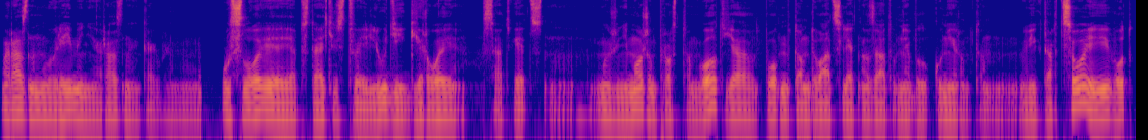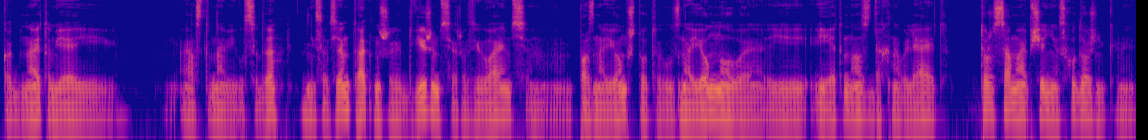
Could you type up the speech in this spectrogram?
разному времени, разные как бы ну, условия и обстоятельства, и люди, и герои, соответственно. Мы же не можем просто там, вот, я помню, там 20 лет назад у меня был кумиром там Виктор Цой, и вот как бы на этом я и остановился, да? Не совсем так, мы же движемся, развиваемся, познаем что-то, узнаем новое, и, и это нас вдохновляет. То же самое общение с художниками.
